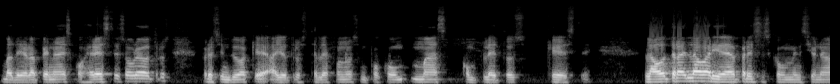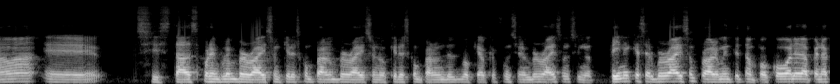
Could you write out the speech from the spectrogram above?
valdría la pena escoger este sobre otros, pero sin duda que hay otros teléfonos un poco más completos que este. La otra es la variedad de precios, como mencionaba, eh, si estás, por ejemplo, en Verizon, quieres comprar un Verizon, no quieres comprar un desbloqueado que funcione en Verizon, sino tiene que ser Verizon, probablemente tampoco vale la pena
